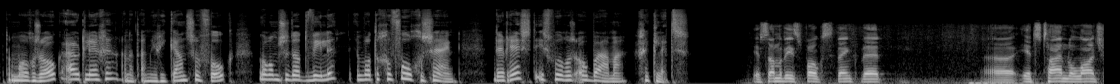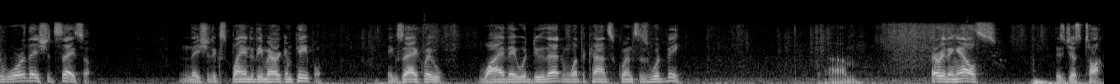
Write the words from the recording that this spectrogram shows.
Dan mogen ze ook uitleggen aan het Amerikaanse volk... waarom ze dat willen en wat de gevolgen zijn. De rest is volgens Obama geklets. If some of these folks think that uh, it's time to launch a war, they should say so. And they should explain to the American people exactly why they would do that and what the consequences would be. Um, everything else is just talk.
